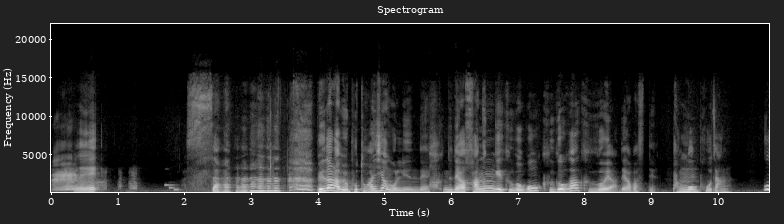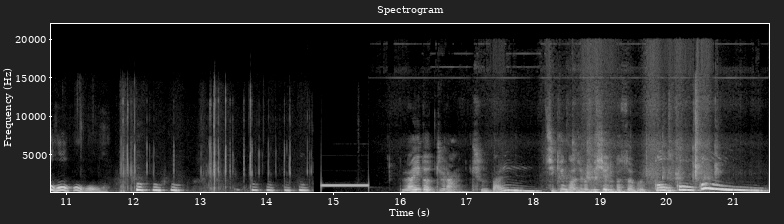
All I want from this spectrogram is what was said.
네. 네. 싸. 배달하면 보통 1시간 걸리는데. 근데 내가 가는 게 그거고, 그거가 그거야. 내가 봤을 때. 방문 포장. 오오오오. 라이더 쭈랑 출발. 치킨 가지러 미션 임파서블 고고고.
